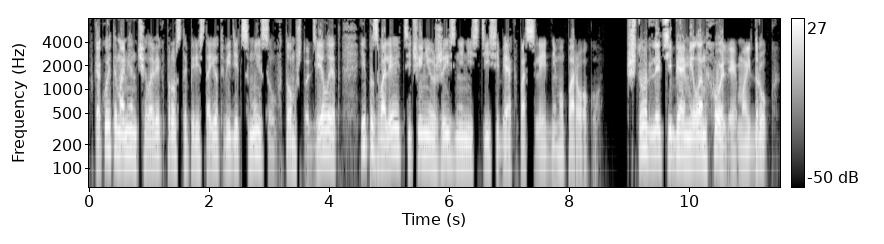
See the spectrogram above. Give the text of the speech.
В какой-то момент человек просто перестает видеть смысл в том, что делает, и позволяет течению жизни нести себя к последнему порогу. «Что для тебя меланхолия, мой друг?»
